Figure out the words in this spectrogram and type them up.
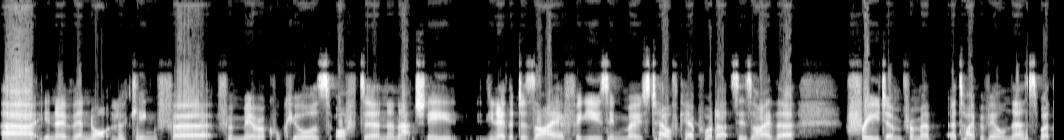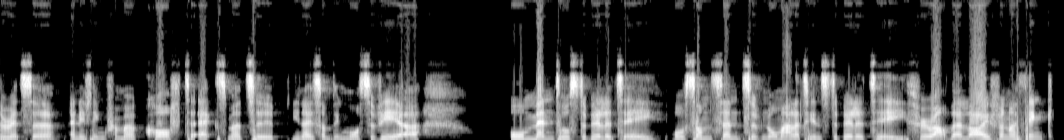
Uh, you know, they're not looking for for miracle cures often, and actually, you know, the desire for using most healthcare products is either freedom from a, a type of illness, whether it's a, anything from a cough to eczema to you know something more severe, or mental stability or some sense of normality and stability throughout their life. And I think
